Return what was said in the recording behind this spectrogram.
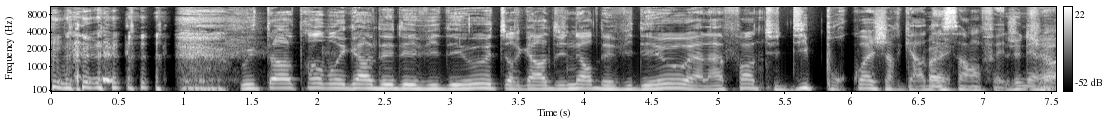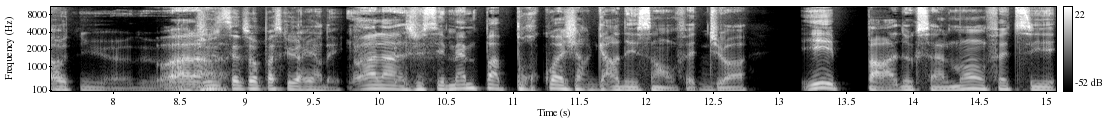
Ou t'es en train de regarder des vidéos, tu regardes une heure de vidéo et à la fin tu te dis pourquoi j'ai regardé Ouais. ça en fait. Je n'ai rien retenu. euh, de... Voilà. Je ne sais pas ce que j'ai regardé. Voilà, je sais même pas pourquoi j'ai regardé ça en fait, Mm. tu vois. Et paradoxalement, en fait, c'est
